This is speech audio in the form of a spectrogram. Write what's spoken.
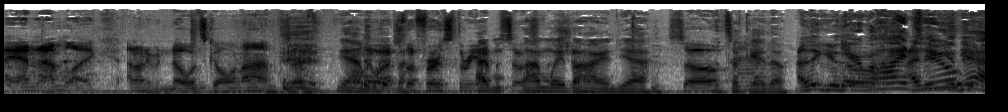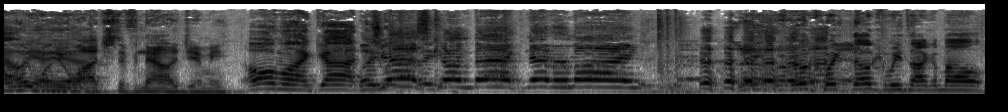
Man, and I'm like, I don't even know what's going on. I've Yeah, I'm way watched be- the first 3 I'm, episodes. I'm way behind. Yeah, So it's okay though. I think you're the You're one- behind I think too? you're the Yeah, oh, only oh, yeah, one who yeah. watched the finale, Jimmy. Oh my God, Wait, Jess, wait. come back. Never mind. Real quick though, can we talk about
